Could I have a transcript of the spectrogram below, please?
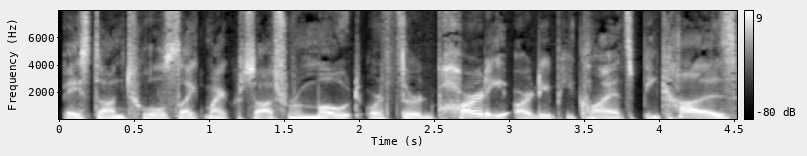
based on tools like Microsoft's remote or third-party RDP clients because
